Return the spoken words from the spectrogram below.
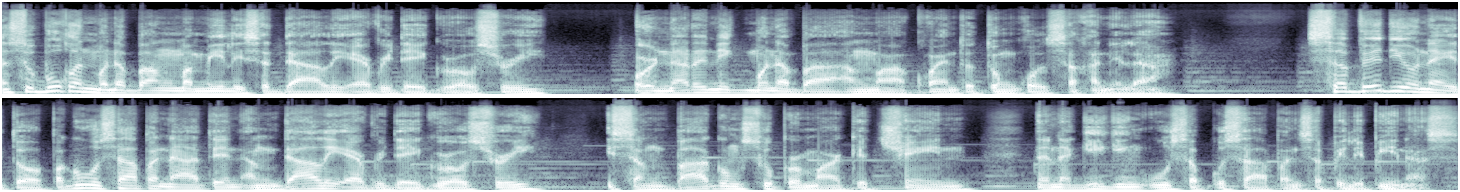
Nasubukan mo na bang mamili sa Dali Everyday Grocery? Or narinig mo na ba ang mga kwento tungkol sa kanila? Sa video na ito, pag-uusapan natin ang Dali Everyday Grocery, isang bagong supermarket chain na nagiging usap-usapan sa Pilipinas.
